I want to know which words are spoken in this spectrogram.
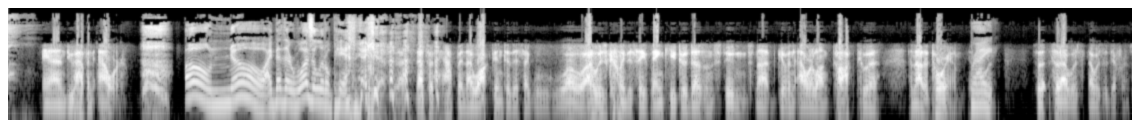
and you have an hour." Oh no! I bet there was a little panic. Yes, that's, that's what happened. I walked into this like, "Whoa!" I was going to say thank you to a dozen students, not give an hour-long talk to a an auditorium. you know. Right. So, that, so that was that was the difference.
